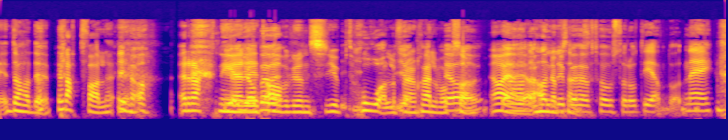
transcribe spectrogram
Eh, Då hade plattfall Ja. ja. rakt ner Jag- jag i ett behöver- avgrundsdjupt hål för en själv också. Ja, Ja, jag ja, hade ja, aldrig 100%. behövt hosta något igen då. Nej, Nej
